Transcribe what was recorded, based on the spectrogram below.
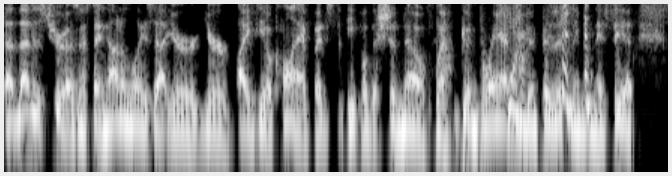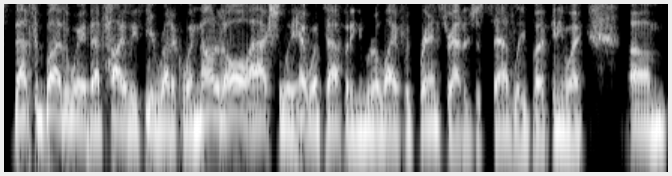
That, that is true. I was going to say, not only is that your your ideal client, but it's the people that should know good brand yeah. and good positioning when they see it. That's by the way, that's highly theoretical and not at all actually what's happening in real life with brand strategists, sadly. But anyway. Um,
